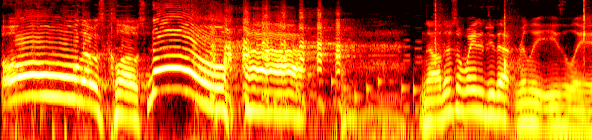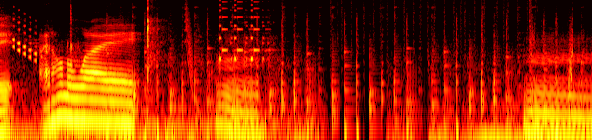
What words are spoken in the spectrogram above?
Oh, that was close. No! no, there's a way to do that really easily. I don't know what I. Hmm. Hmm.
